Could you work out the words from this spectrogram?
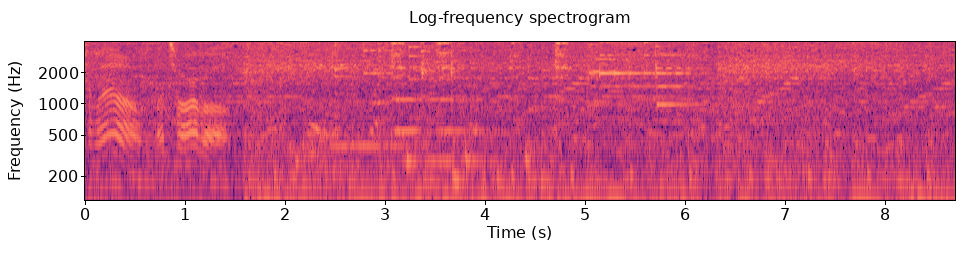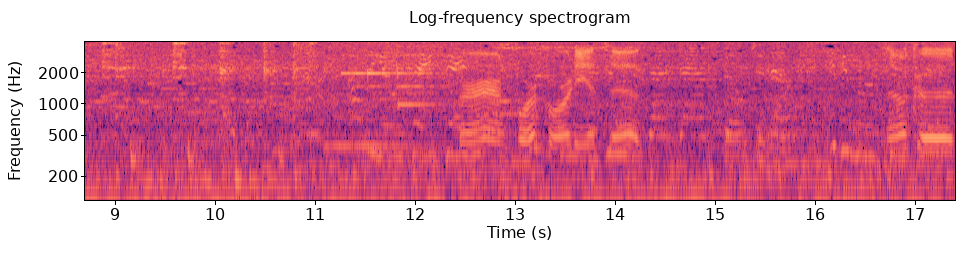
Come on, that's horrible. Burn 440, that's it. No good.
